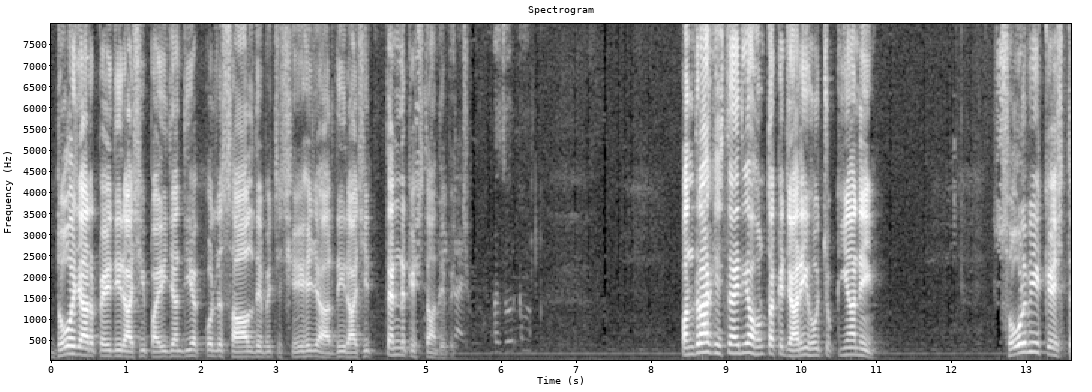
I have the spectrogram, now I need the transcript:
2000 ਰੁਪਏ ਦੀ ਰਾਸ਼ੀ ਪਾਈ ਜਾਂਦੀ ਹੈ। ਕੁੱਲ ਸਾਲ ਦੇ ਵਿੱਚ 6000 ਦੀ ਰਾਸ਼ੀ ਤਿੰਨ ਕਿਸ਼ਤਾਂ ਦੇ ਵਿੱਚ। 15 ਕਿਸ਼ਤਾਂ ਇਹਦੀਆਂ ਹੁਣ ਤੱਕ ਜਾਰੀ ਹੋ ਚੁੱਕੀਆਂ ਨੇ। 16ਵੀਂ ਕਿਸ਼ਤ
